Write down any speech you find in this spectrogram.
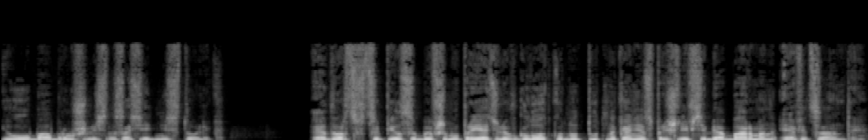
и оба обрушились на соседний столик. Эдвардс вцепился бывшему приятелю в глотку, но тут, наконец, пришли в себя бармен и официанты.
